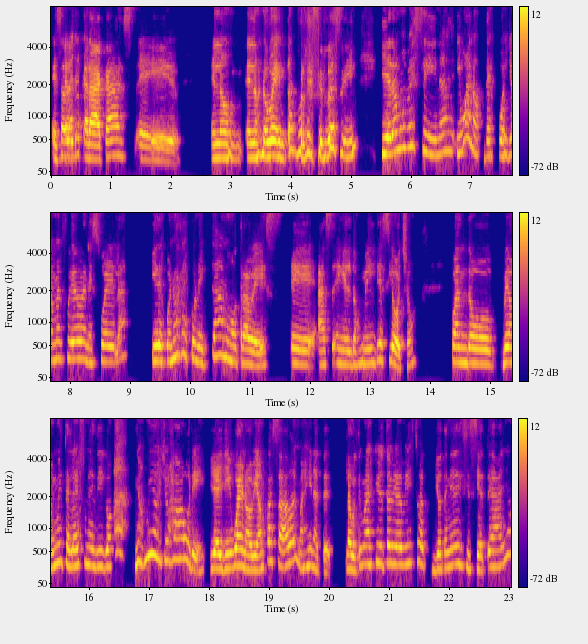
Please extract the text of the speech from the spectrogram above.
esa bella Caracas. Eh, en los, en los 90, por decirlo así, y éramos vecinas, y bueno, después yo me fui de Venezuela y después nos reconectamos otra vez eh, en el 2018, cuando veo en mi teléfono y digo, ¡Ah, Dios mío, es Johauri, y allí, bueno, habían pasado, imagínate, la última vez que yo te había visto, yo tenía 17 años,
